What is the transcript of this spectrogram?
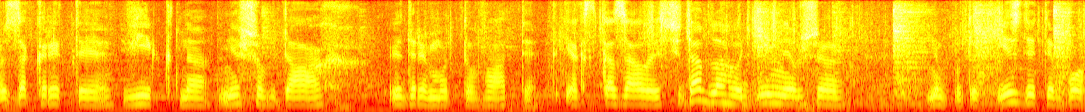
е, закрити вікна, ні щоб дах відремонтувати. Як сказали, сюди благодійні вже не будуть їздити, бо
